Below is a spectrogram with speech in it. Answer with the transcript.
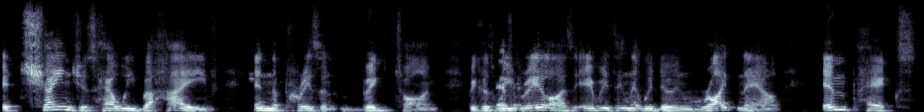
it changes how we behave in the present big time because we realize everything that we're doing right now impacts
